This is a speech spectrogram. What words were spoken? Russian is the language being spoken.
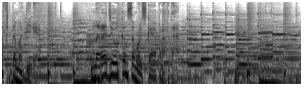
автомобили. На радио «Комсомольская правда».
